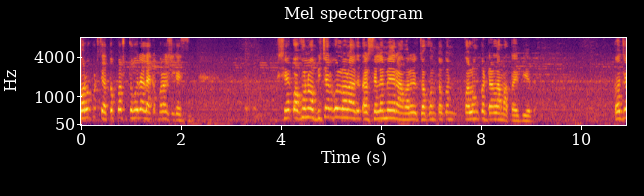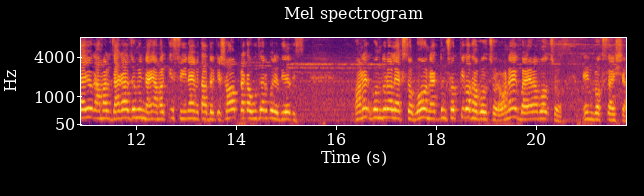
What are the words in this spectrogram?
বড় করছি, এত কষ্ট করে লেখাপড়া শিখাইছি। সে কখনো বিচার করল না যে তার ছেলে মেয়েরা আমার যখন তখন কলঙ্কের ডালা মাথায় দিয়ে দেয়। তো যাই হোক, আমার জায়গা জমি নাই, আমার কিছুই নাই, আমি তাদেরকে সব টাকা উজাড় করে দিয়ে দিছি। অনেক বন্ধুরা লেখছো, বোন একদম সত্যি কথা বলছো, অনেক ভাইয়েরা বলছো ইনবক্স আইসা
